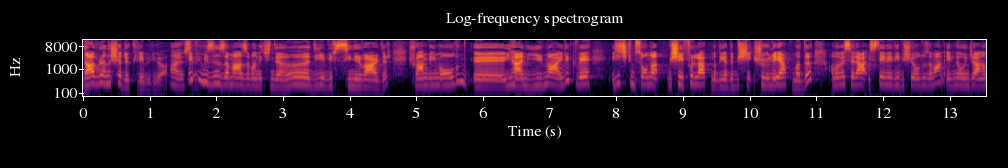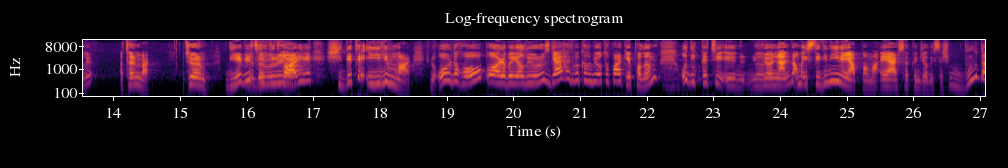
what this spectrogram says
davranışa dökülebiliyor. Maalesef. Hepimizin zaman zaman içinde hı diye bir sinir vardır. Şu an benim oğlum e, yani 20 aylık ve hiç kimse ona bir şey fırlatmadı ya da bir şey şöyle yapmadı. Ama mesela istemediği bir şey olduğu zaman eline oyuncağını alıyor. Atarım bak atıyorum diye bir tehditvari ve şiddete eğilim var. Şimdi orada hop o arabayı alıyoruz gel hadi bakalım bir otopark yapalım. O dikkati e, yönlendirme ama istediğini yine yapmama eğer sakıncalıysa. Şimdi burada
